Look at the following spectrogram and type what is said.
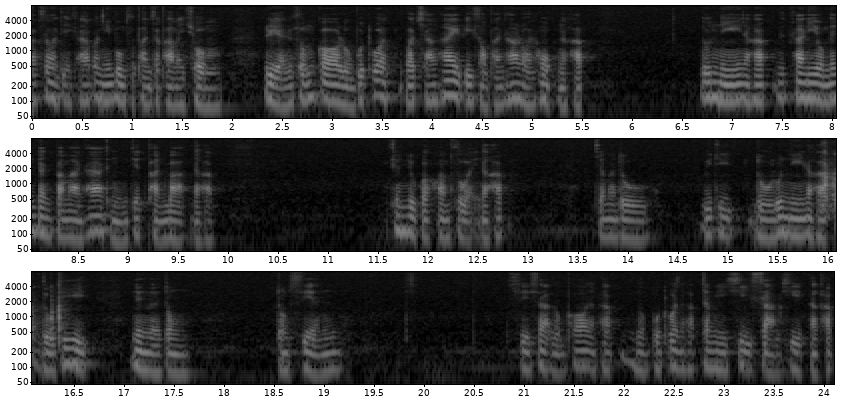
ครับ สวัสดีครับ วันนี้บุมสุพรรณจะพามาชม เหรียญสมกอหลวงปู่ทวดวัดช้างให้ปี 2506 นะครับ รุ่นนี้นะครับ ค่านิยมเล่นกันประมาณ 5-7,000 บาทนะครับ ขึ้นอยู่กับความสวยนะครับ จะมาดูวิธีดูรุ่นนี้นะครับ ดูที่หนึ่งเลยตรงตรงเสียนศีรษะหลวงพ่อนะครับ หลวงปู่ทวดนะครับ จะมีขีดสามขีดนะครับ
